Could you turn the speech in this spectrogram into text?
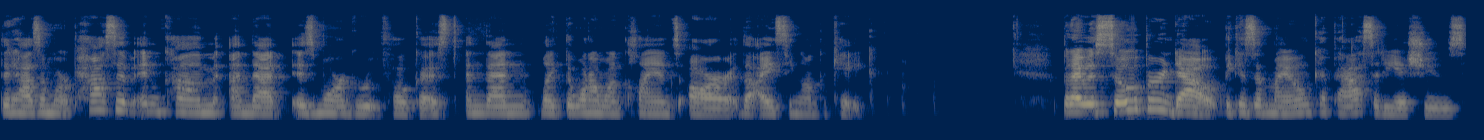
that has a more passive income and that is more group focused. And then, like, the one on one clients are the icing on the cake. But I was so burned out because of my own capacity issues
